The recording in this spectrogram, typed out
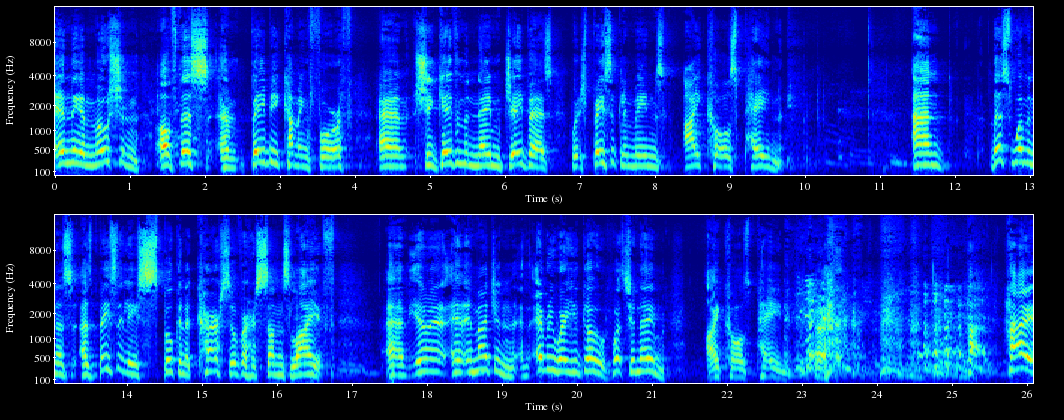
in the emotion of this um, baby coming forth, um, she gave him the name, Jabez, which basically means I cause pain. And this woman has, has basically spoken a curse over her son's life. Um, you know, imagine everywhere you go, what's your name? I cause pain. Uh, hi,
